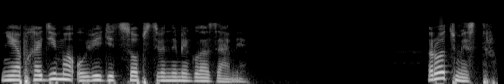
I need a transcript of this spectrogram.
Необходимо увидеть собственными глазами. Ротмистр,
